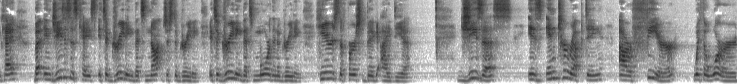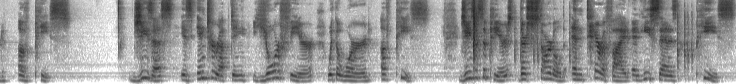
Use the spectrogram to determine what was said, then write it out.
Okay? But in Jesus' case, it's a greeting that's not just a greeting, it's a greeting that's more than a greeting. Here's the first big idea Jesus is interrupting our fear with a word of peace. Jesus is interrupting your fear with a word of peace. Jesus appears, they're startled and terrified, and he says, Peace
